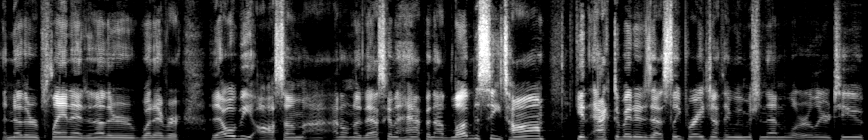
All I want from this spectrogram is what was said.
another planet, another whatever. That would be awesome. I, I don't know that's going to happen. I'd love to see Tom get activated as that sleeper agent. I think we mentioned that a little earlier too.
